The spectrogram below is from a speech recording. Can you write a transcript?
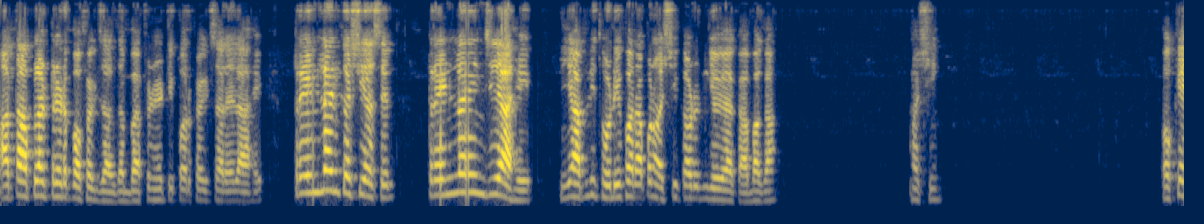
आता आपला ट्रेड परफेक्ट झाला. डेफिनेटली परफेक्ट झालेला आहे. ट्रेंडलाईन कशी असेल? ट्रेंडलाईन जी आहे ही आपली थोडीफार आपण अशी काढून घेऊया का? बघा. अशी. ओके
